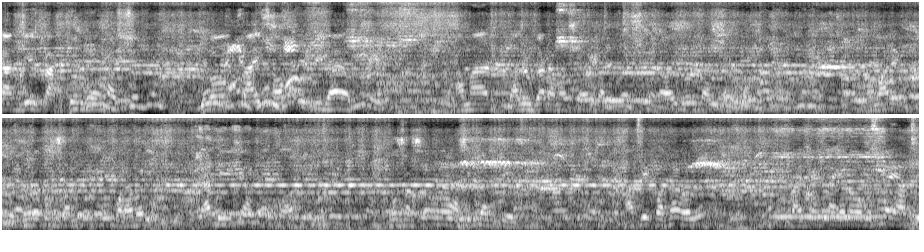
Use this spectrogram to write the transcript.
রাজ্যের প্রাক্তন মন্ত্রী এবং প্রায় বিধায়ক আমার বালুরঘাট আমার শহর বালুরঘাট আমার এক অন্যরকম সম্পর্ক বরাবরই আসার পর ও সবসময় ওনার আশীর্বাদ পেয়েছে। আজকে কথা হলো বাইপ্যাক লাগানো অবস্থায় আছে।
